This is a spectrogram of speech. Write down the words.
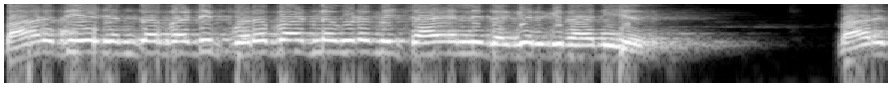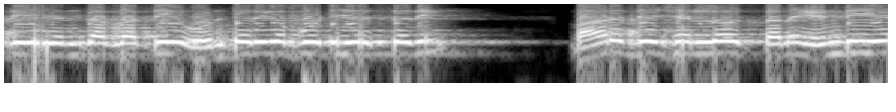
భారతీయ జనతా పార్టీ పొరపాటున కూడా మీ ఛాయల్ని దగ్గరికి రానియదు భారతీయ జనతా పార్టీ ఒంటరిగా పోటీ చేస్తుంది. భారతదేశంలో తన ఎన్డీఏ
